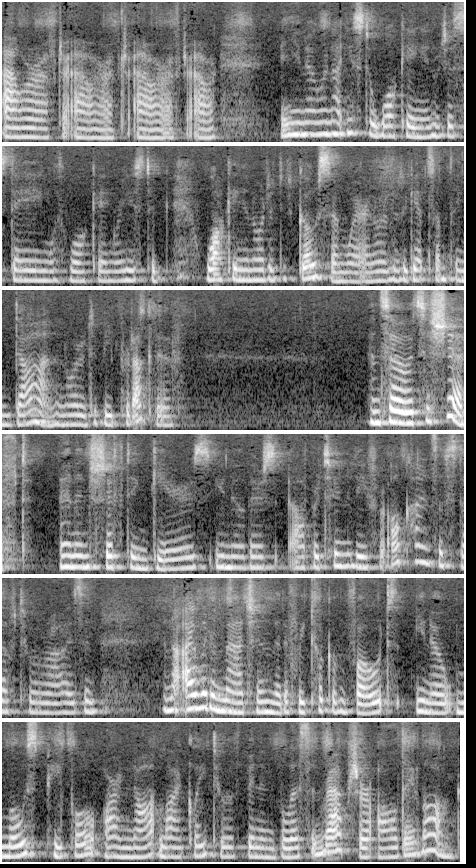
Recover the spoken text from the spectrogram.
hour after hour after hour after hour. And you know we're not used to walking and we're just staying with walking. We're used to walking in order to go somewhere in order to get something done in order to be productive and so it's a shift. And in shifting gears, you know, there's opportunity for all kinds of stuff to arise. And, and I would imagine that if we took a vote, you know, most people are not likely to have been in bliss and rapture all day long.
